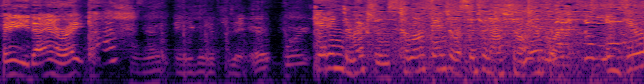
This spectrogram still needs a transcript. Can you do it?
Hey, Diana, right? Uh-huh. And you're going to the airport. Getting directions to Los Angeles International Airport in zero.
